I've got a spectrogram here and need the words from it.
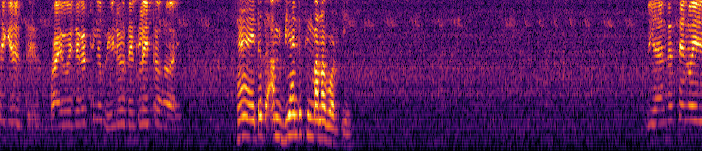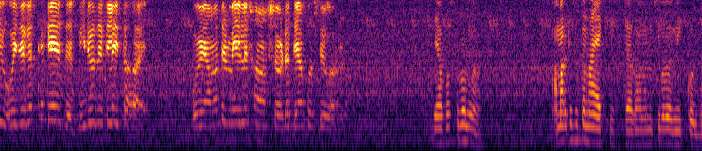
থেকে ভাই ওই জায়গা থেকে ভিডিও দেখলেই তো হয়? হ্যাঁ এটা আমি বিহাইন্ড দ্য সিন বানাবো আর কি। বিহাইন্ড দ্য সিন ওই ওই জায়গা থেকে ভিডিও দেখলেই তো হয়। ওই আমাদের মেইলে সমস্যা ওটা দেওয়া পসিবল না দেওয়া পসিবল না। আমার কাছে তো নাই অ্যাক্সেসটা তাহলে আমি কীভাবে মিট করব?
